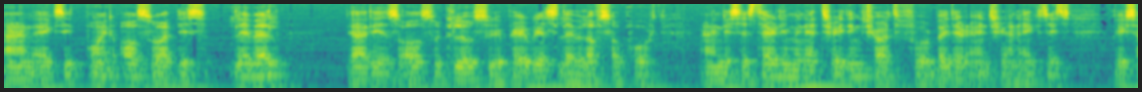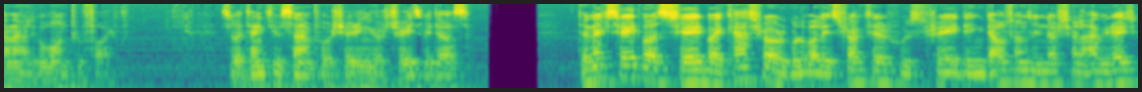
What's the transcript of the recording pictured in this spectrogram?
and exit point also at this level that is also close to the previous level of support. And this is 30 minute trading chart for better entry and exits based on algo 1 to 5 so thank you sam for sharing your trades with us. The next trade was shared by Castro, our global instructor, who's trading Dow Jones Industrial Average.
